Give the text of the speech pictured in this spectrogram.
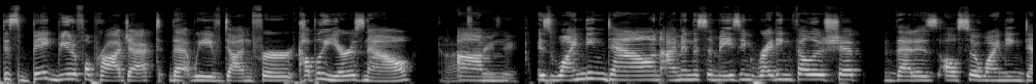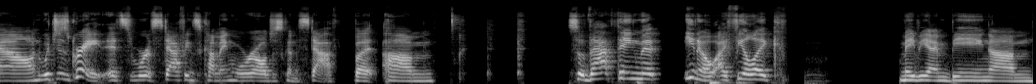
this big, beautiful project that we've done for a couple of years now God, um, is winding down. I'm in this amazing writing fellowship that is also winding down, which is great. It's we're staffing's coming. We're all just going to staff, but um, so that thing that you know, I feel like maybe I'm being um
